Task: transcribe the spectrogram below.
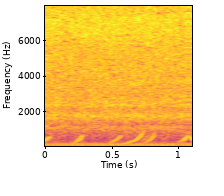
you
